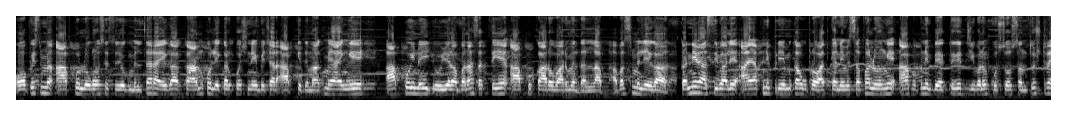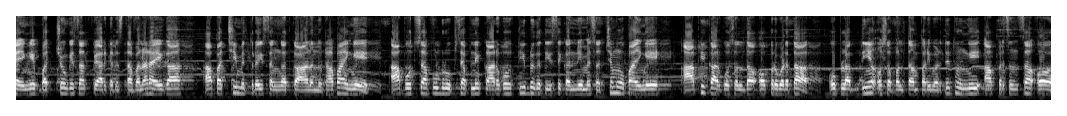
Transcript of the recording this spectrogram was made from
ऑफ़िस में आपको लोगों से सहयोग मिलता रहेगा, काम को लेकर कुछ नए विचार आपके दिमाग में आएँगे, आप कोई नई योजना बना सकते हैं, आपको कारोबार में धन लाभ अवश्य मिलेगा। कन्या राशि वाले आय अपनी प्रेमिका को प्रभावित करने में सफल होंगे, आप अपने व्यक्तिगत जीवन में खुश और संतुष्ट रहेंगे, बच्चों के साथ प्यार का रिश्ता बना रहेगा आप अच्छी मित्र संगत का आनंद उठा पाएँगे। आप उत्साहपूर्ण रूप से अपने कार्य को तीव्र गति से करने में सक्षम हो पाएँगे। आपकी कार्य कार्यकुशलता और प्रवृत्ता उपलब्धियाँ और सफलता में परिवर्तित होंगी। आप प्रशंसा और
